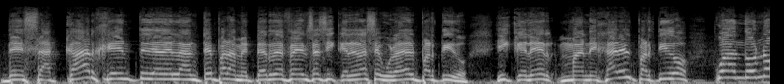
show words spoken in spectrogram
de sacar gente de adelante para meter defensas y querer asegurar el partido? Y querer manejar el partido cuando no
